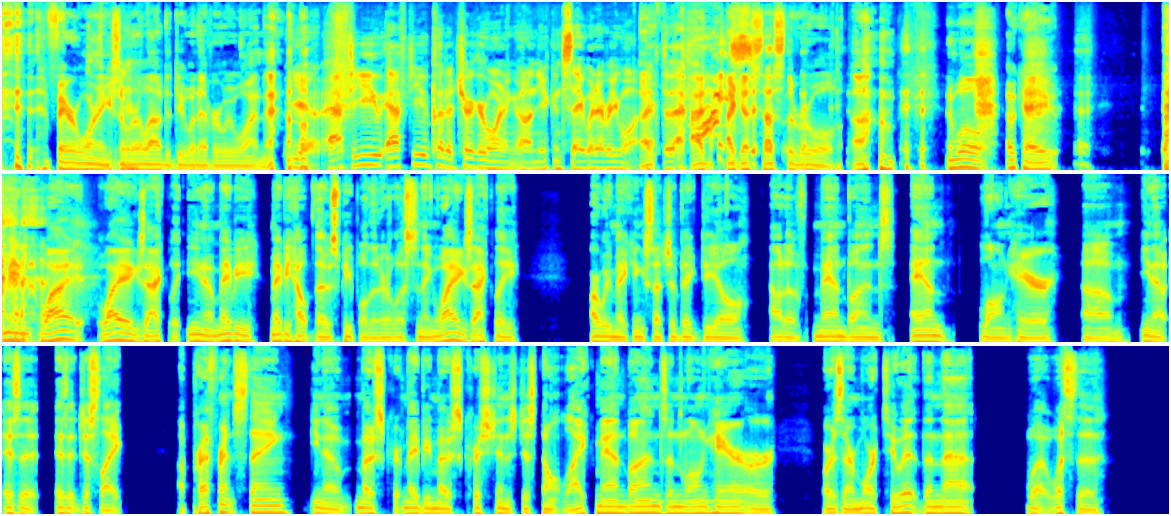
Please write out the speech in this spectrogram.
fair warning. So we're allowed to do whatever we want now. Yeah. After you after you put a trigger warning on, you can say whatever you want. I, after that, I, point. I guess So- that's the rule. Um, and well, okay. I mean, why? Why exactly? You know, maybe maybe help those people that are listening. Why exactly are we making such a big deal out of man buns and long hair? Um, you know, is it is it just like a preference thing? You know, most maybe most Christians just don't like man buns and long hair, or or is there more to it than that? What what's the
